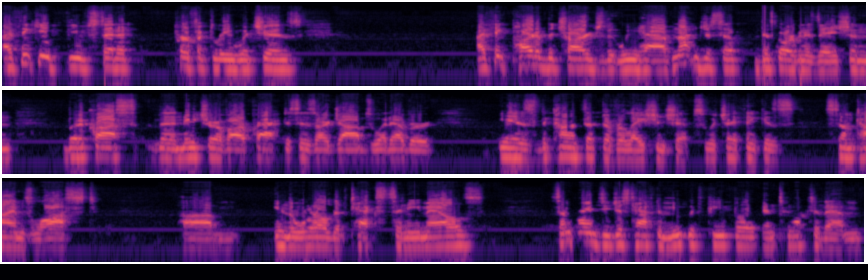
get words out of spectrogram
I think you've you've said it perfectly, which is. I think part of the charge that we have, not just this organization, but across the nature of our practices, our jobs, whatever, is the concept of relationships, which I think is sometimes lost um, in the world of texts and emails. Sometimes you just have to meet with people and talk to them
